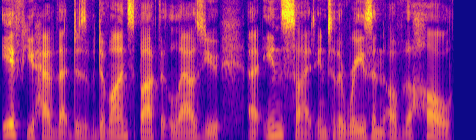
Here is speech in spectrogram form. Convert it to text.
if you have that divine spark that allows you uh, insight into the reason of the whole,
